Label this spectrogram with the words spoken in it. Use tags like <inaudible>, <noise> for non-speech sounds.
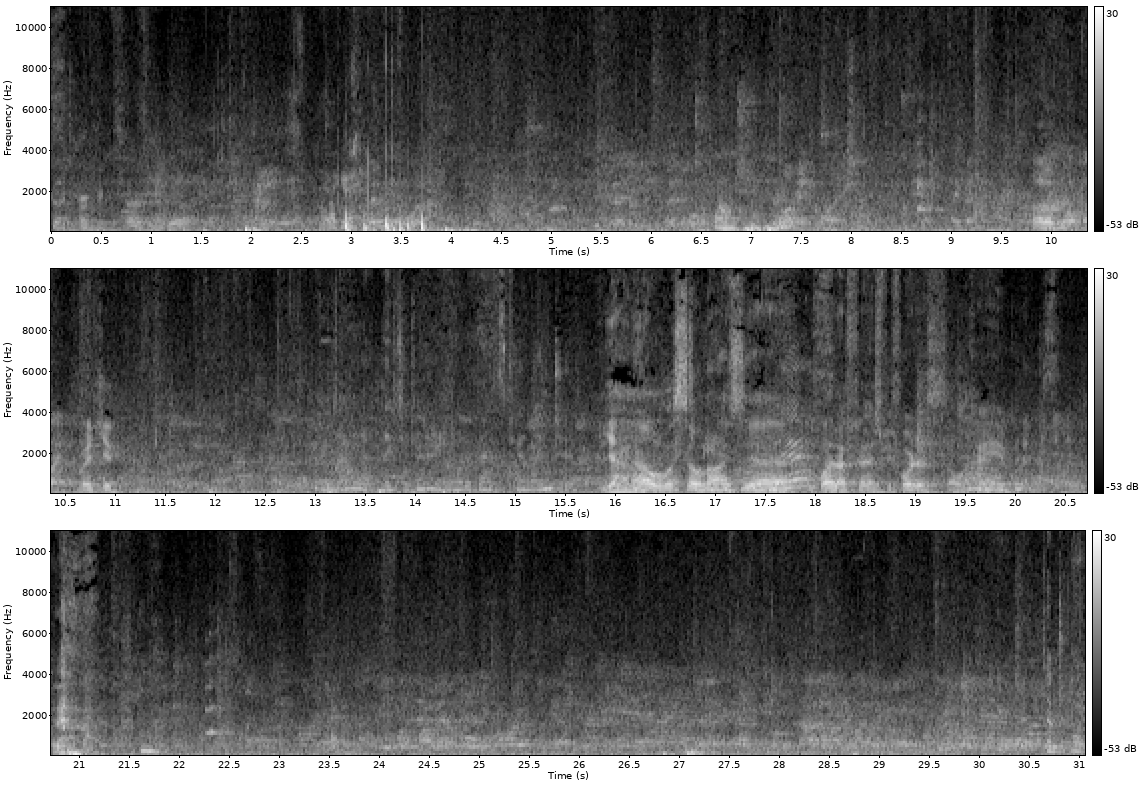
Perfect. One, two, three. Oh, thank you. What a day out there today and what a day it's turned into. Yeah, I know. It was so nice. Yeah. I'm glad I finished before this all Oh, came. <laughs> goodness. Time to go.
